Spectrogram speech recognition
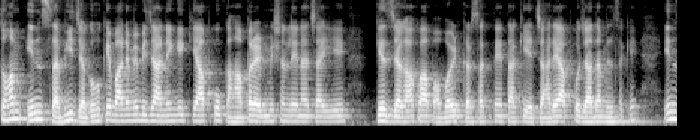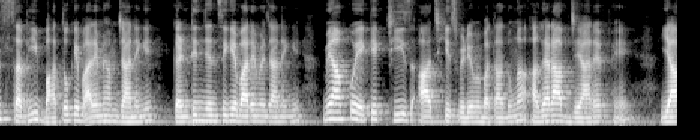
तो हम इन सभी जगहों के बारे में भी जानेंगे कि आपको कहाँ पर एडमिशन लेना चाहिए, किस जगह को आप अवॉइड कर सकते हैं ताकि एचआरए आपको ज़्यादा मिल सके। इन सभी बातों के बारे में हम जानेंगे कंटिजेंसी के बारे में जानेंगे। मैं आपको एक एक चीज़ आज की इस वीडियो में बता दूँगा। अगर आप जे हैं, या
